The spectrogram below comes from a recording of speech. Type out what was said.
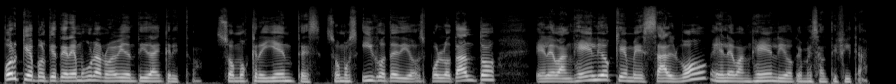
¿Por qué? Porque tenemos una nueva identidad en Cristo. Somos creyentes, somos hijos de Dios. Por lo tanto, el Evangelio que me salvó es el Evangelio que me santifica.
